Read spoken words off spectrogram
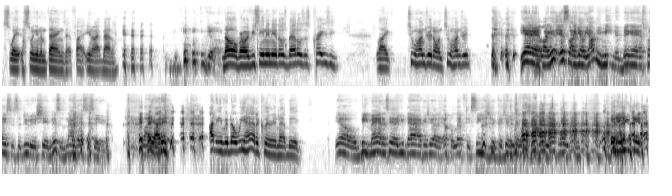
sway, swinging them things at fight, you know, at battle. yeah. No, bro, have you seen any of those battles? It's crazy. Like 200 on 200. Yeah, like it- it's like yo, y'all be meeting in big ass places to do this shit, and this is not necessary. like, Hey, I, didn't, I didn't even know we had a clearing that big. Yo, be mad as hell you died because you had an epileptic seizure because you just watched all these things. and then you get,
